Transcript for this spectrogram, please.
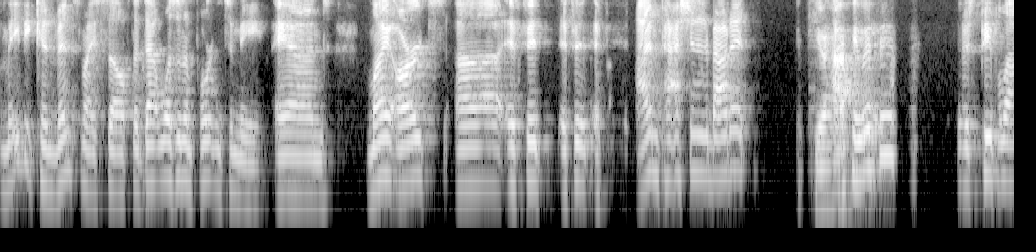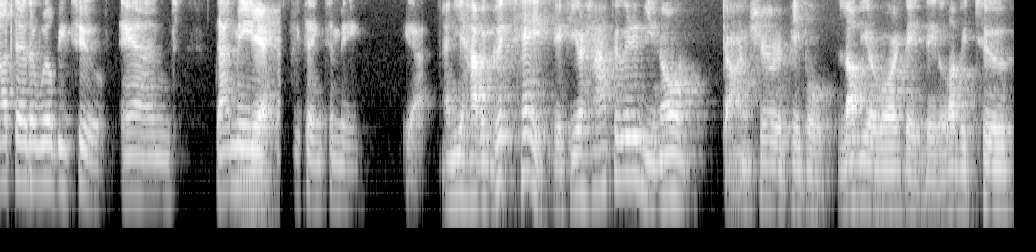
maybe convince myself that that wasn't important to me. And my art, uh, if it if it if I'm passionate about it, if you're happy with it, there's people out there that will be too, and that means yes. everything to me. Yeah. And you have a good taste. If you're happy with it, you know darn sure people love your work. They they love it too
